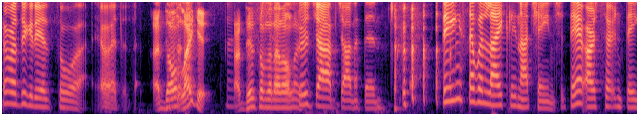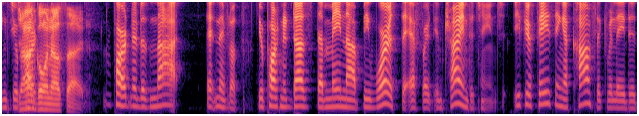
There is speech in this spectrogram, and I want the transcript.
Jag bara tycker det är så... Jag vet inte. I don't like it. I did something I don't like. Good job, Jonathan. things that will likely not change. There are certain things your John part- going outside. partner does not... Eh, nej, förlåt. Your partner does that may not be worth the effort in trying to change. If you're facing a conflict related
